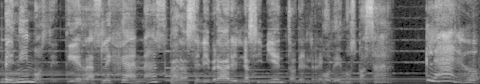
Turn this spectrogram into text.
Venimos de tierras lejanas. Para celebrar el nacimiento del rey. ¿Podemos pasar? Claro.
